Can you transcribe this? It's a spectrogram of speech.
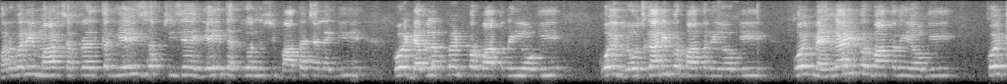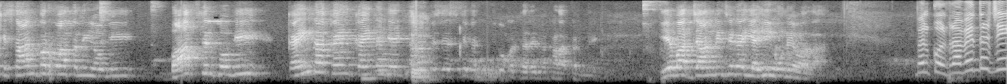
फरवरी, मार्च, अप्रैल तक यही सब चीज़ें, यही तत्वनिष्ठी बातें चलेगी। कोई डेवलपमेंट पर बात नहीं होगी, कोई रोजगारी पर बात नहीं होगी, कोई महँगाई पर बात नहीं होगी, कोई किसान पर बात नहीं होगी। बात सिर्फ़ होगी कहीं ना कहीं कहीं ना कहीं धर्म विशेष के व्यक्ति को कटघरे में खड़ा करने की। ये बात जान लीजिएगा, यही होने वाला है। बिल्कुल। रविंद्र जी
